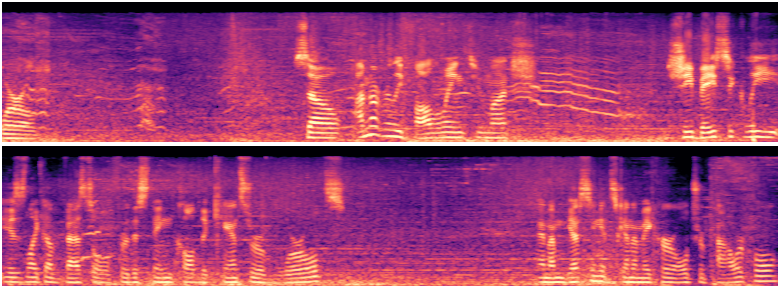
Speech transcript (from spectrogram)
world. So, I'm not really following too much. She basically is like a vessel for this thing called the Cancer of Worlds. And I'm guessing it's gonna make her ultra powerful.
